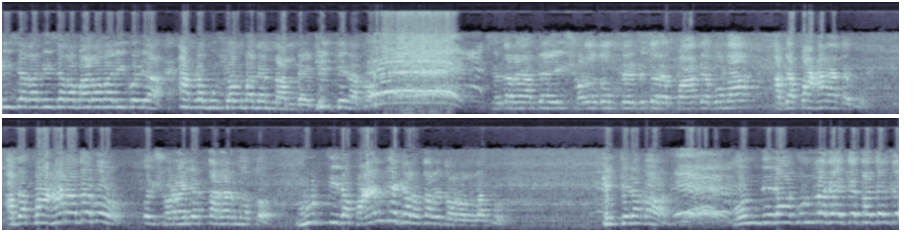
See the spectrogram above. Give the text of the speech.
নিজেরা নিজেরা মারামারি করিয়া আমরা মুসলমানের নাম দেয়। ঠিক কিনা? সুতরাং আমরা এই ষড়যন্ত্রের ভিতরে পা দেব না, আমরা পাহারা দেব। আমরা পাহারা দেব ওই সরাইলের তারার মতো। মূর্তিটা ভাঙলে কারও তারা ধরন লাগবো? ঠিক কীরকম মন্দিরে আগুন লাগাইতে তাদেরকে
